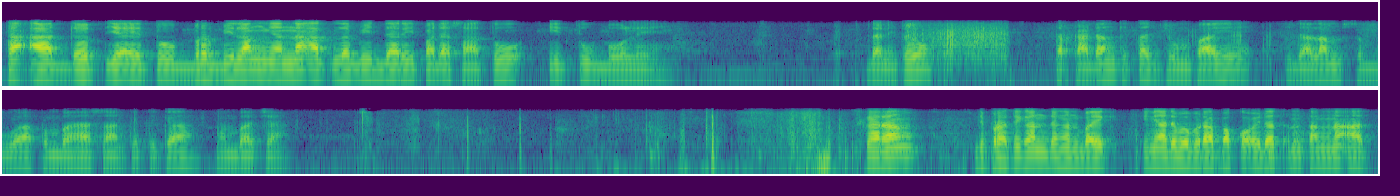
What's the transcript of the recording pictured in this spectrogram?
ta'adud yaitu berbilangnya naat lebih daripada satu itu boleh. Dan itu terkadang kita jumpai di dalam sebuah pembahasan ketika membaca. Sekarang diperhatikan dengan baik, ini ada beberapa kaidah tentang naat.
